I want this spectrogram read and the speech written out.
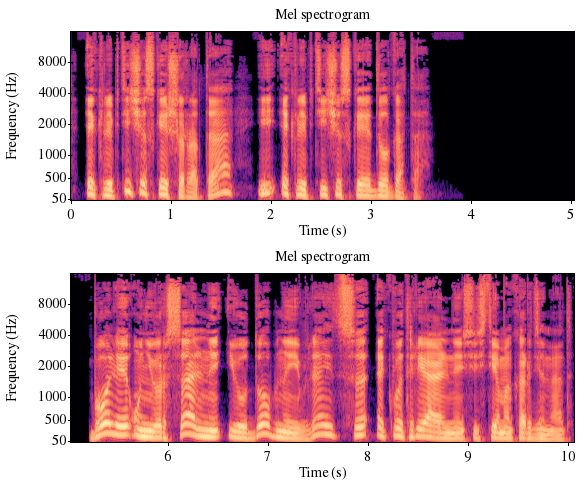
— эклиптическая широта и эклиптическая долгота. Более универсальной и удобной является экваториальная система координат.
